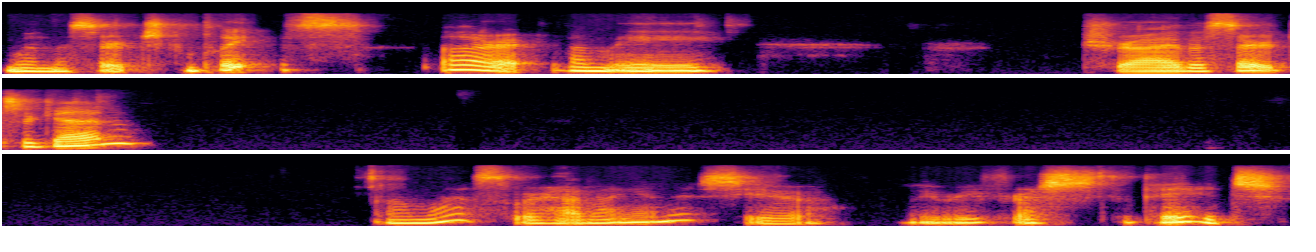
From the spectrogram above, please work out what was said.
When the search completes. All right, let me try the search again. Unless we're having an issue. Let me refresh the page.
